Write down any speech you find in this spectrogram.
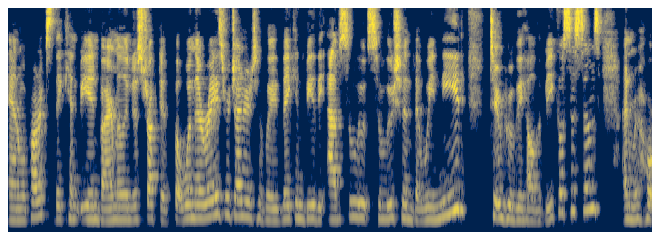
animal products, they can be environmentally destructive. But when they're raised regeneratively, they can be the absolute solution that we need to improve the health of ecosystems and re-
